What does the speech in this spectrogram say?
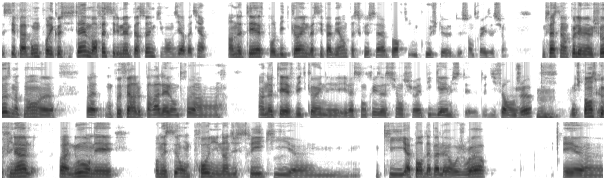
c'est pas bon pour l'écosystème. Bah, en fait, c'est les mêmes personnes qui vont dire bah, tiens, un ETF pour le Bitcoin, bah, c'est pas bien parce que ça apporte une couche de, de centralisation. Donc ça, c'est un peu les mêmes choses. Maintenant, euh, voilà, on peut faire le parallèle entre un, un ETF Bitcoin et, la centralisation sur Epic Games de, différents jeux. Mmh Mais je pense qu'au final, voilà, nous, on, est, on, essaie, on prône une industrie qui, euh, qui apporte de la valeur aux joueurs et, euh,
